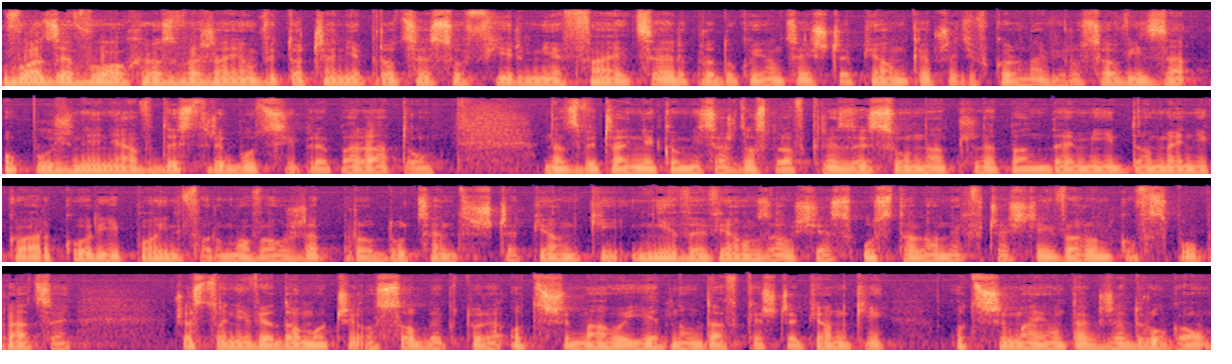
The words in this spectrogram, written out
Władze Włoch rozważają wytoczenie procesu firmie Pfizer produkującej szczepionkę przeciw koronawirusowi za opóźnienia w dystrybucji preparatu. Nadzwyczajny komisarz do spraw kryzysu na tle pandemii Domenico Arcuri poinformował, że producent szczepionki nie wywiązał się z ustalonych wcześniej warunków współpracy, przez co nie wiadomo, czy osoby, które otrzymały jedną dawkę szczepionki, otrzymają także drugą.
